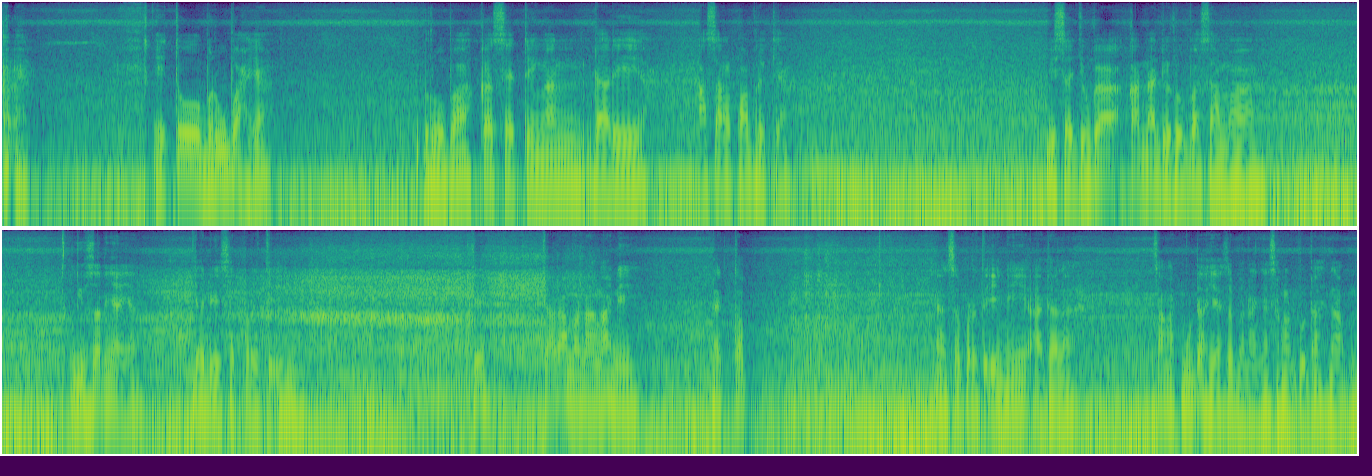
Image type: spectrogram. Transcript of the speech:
itu berubah ya berubah ke settingan dari asal pabrik ya. Bisa juga karena dirubah sama usernya ya jadi seperti ini. Oke cara menangani laptop yang seperti ini adalah sangat mudah ya sebenarnya sangat mudah namun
